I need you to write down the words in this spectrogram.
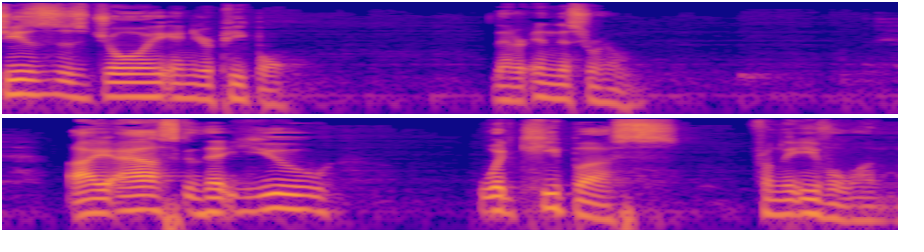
Jesus' joy in your people that are in this room. I ask that you would keep us from the evil one.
